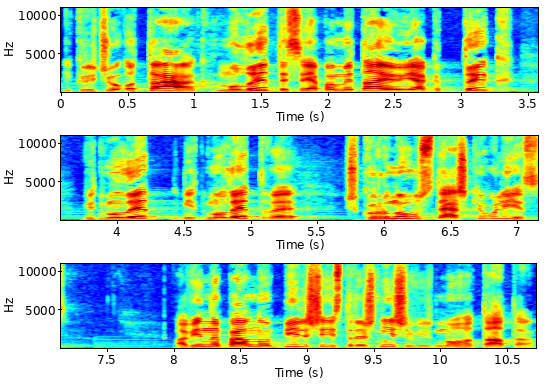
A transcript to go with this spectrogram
і кричу: Отак, молитися. Я пам'ятаю, як дик від, молит... від молитви чкурнув стежки у ліс. А він, напевно, більший і страшніший від мого тата.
